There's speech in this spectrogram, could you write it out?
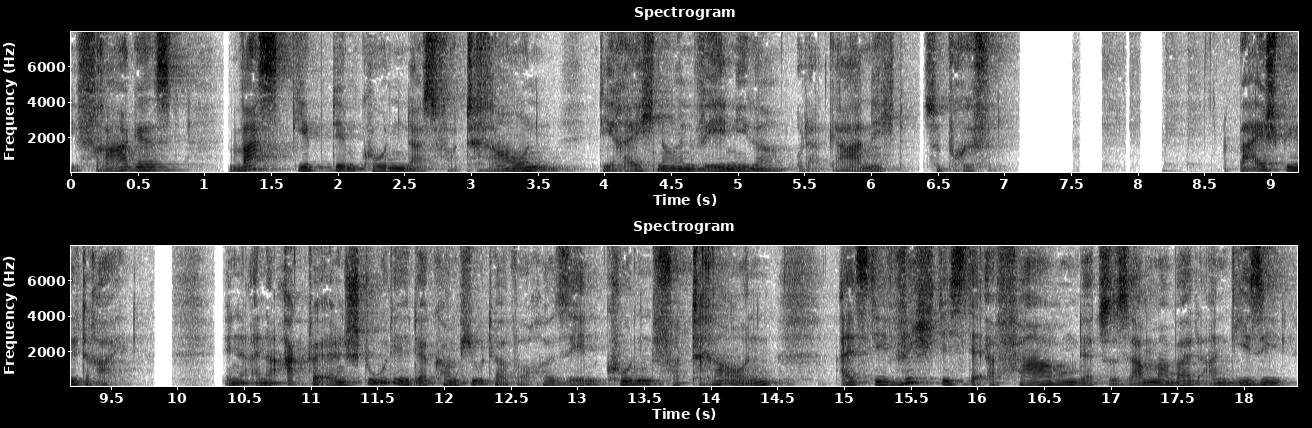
Die Frage ist, was gibt dem Kunden das Vertrauen, die Rechnungen weniger oder gar nicht zu prüfen? Beispiel 3. In einer aktuellen Studie der Computerwoche sehen Kunden Vertrauen als die wichtigste Erfahrung der Zusammenarbeit an, die sie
